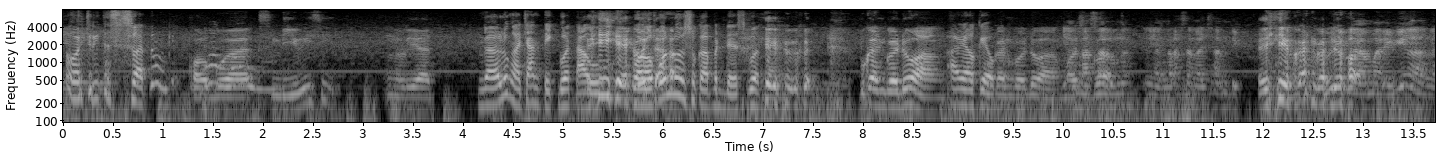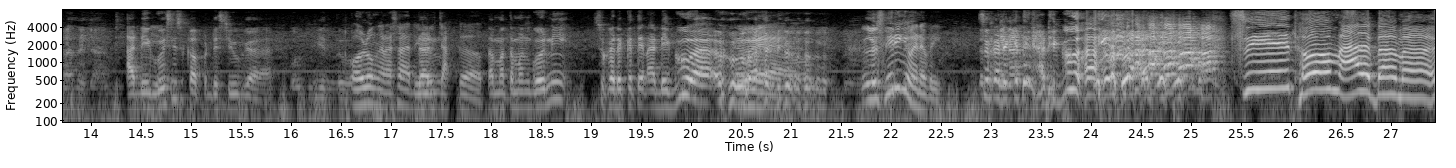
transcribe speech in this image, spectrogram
Mau cerita sesuatu mungkin? Kalau gua sendiri sih ngelihat Enggak, lu nggak cantik, gue tahu. Iya, gua Walaupun tahu. lu suka pedes, gue bukan gua doang. Ah, ya, oke, oke. Bukan gua doang. yang Maksud ngerasa gua lu nggak- yang ngerasa nggak cantik Iya, bukan gua gue doang. juga sama Regi nggak ngerasa cantik Adik gue sih suka pedes juga Oh, gitu. Oh, lu ngerasa ada Dan- lu cakep. Teman-teman gue nih suka deketin adik gua. Waduh. Lu sendiri gimana, Pri? Suka deketin adik gua. Sweet Home Alabama.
